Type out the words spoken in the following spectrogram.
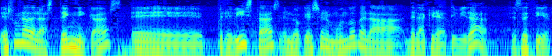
es una de las técnicas eh, previstas en lo que es el mundo de la, de la creatividad. Es decir,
